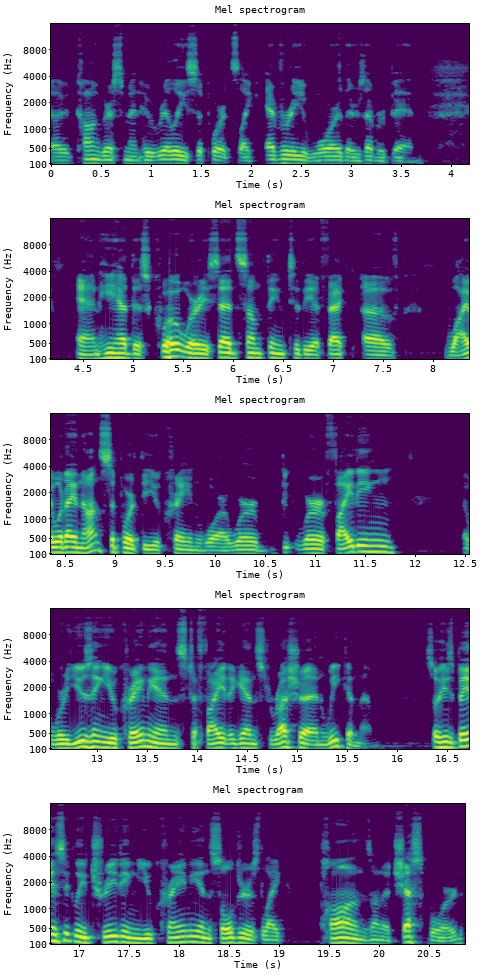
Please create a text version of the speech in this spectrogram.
a, congressman who really supports like every war there's ever been. And he had this quote where he said something to the effect of, why would I not support the Ukraine war? We're, we're fighting we're using Ukrainians to fight against Russia and weaken them. So he's basically treating Ukrainian soldiers like pawns on a chessboard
